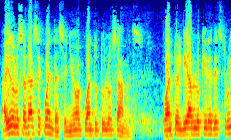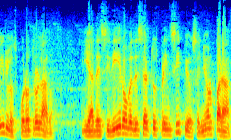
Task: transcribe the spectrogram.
Ayúdalos a darse cuenta, Señor, cuánto tú los amas, cuánto el diablo quiere destruirlos, por otro lado, y a decidir obedecer tus principios, Señor, para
